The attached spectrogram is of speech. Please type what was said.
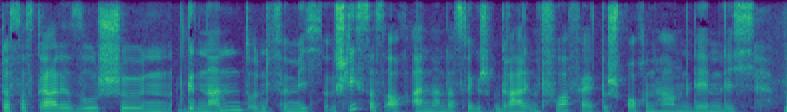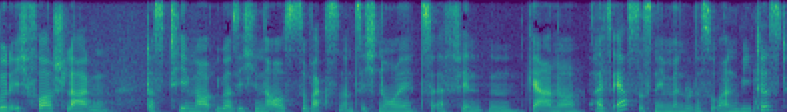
Du hast das gerade so schön genannt und für mich schließt das auch an, an das wir gerade im Vorfeld besprochen haben, nämlich würde ich vorschlagen, das Thema über sich hinauszuwachsen und sich neu zu erfinden gerne als erstes nehmen, wenn du das so anbietest.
